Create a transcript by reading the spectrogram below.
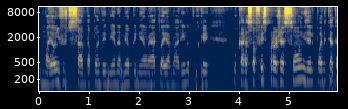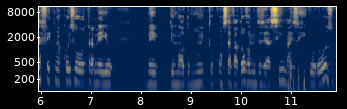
o maior injustiçado da pandemia, na minha opinião, é Átila Yamarino, porque o cara só fez projeções, ele pode ter até feito uma coisa ou outra meio, meio de um modo muito conservador, vamos dizer assim, mais rigoroso,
